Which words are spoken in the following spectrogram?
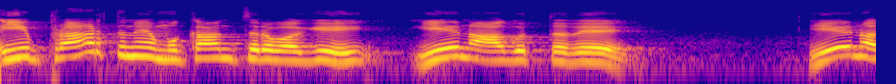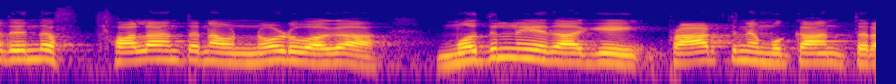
ಈ ಪ್ರಾರ್ಥನೆ ಮುಖಾಂತರವಾಗಿ ಏನಾಗುತ್ತದೆ? ಏನು ಅದರಿಂದ ಫಲ ಅಂತ ನಾವು ನೋಡುವಾಗ ಮೊದಲನೆಯದಾಗಿ ಪ್ರಾರ್ಥನೆ ಮುಖಾಂತರ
